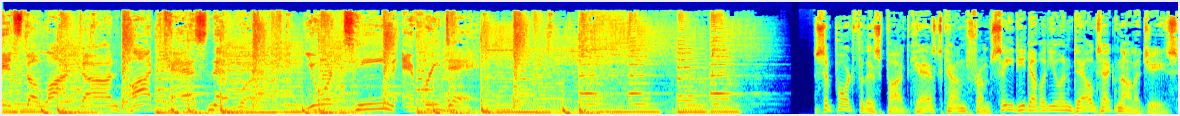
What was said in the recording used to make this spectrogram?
It's the Locked On Podcast Network, your team every day. Support for this podcast comes from CDW and Dell Technologies.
